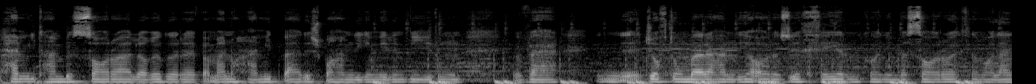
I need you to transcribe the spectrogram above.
حمید هم به سارا علاقه داره و من و حمید بعدش با هم دیگه میریم بیرون و جفتمون برای هم دیگه آرزوی خیر می‌کنیم و سارا احتمالا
